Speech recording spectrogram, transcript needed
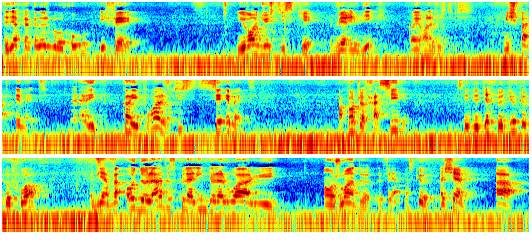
c'est-à-dire qu'Akadosh Baruch Hu, il fait, il rend une justice qui est véridique quand il rend la justice. Mishpat emet. Quand il rend la justice, c'est emet. Par contre, le chassid, c'est de dire que Dieu, quelquefois, eh bien, va au-delà de ce que la ligne de la loi lui enjoint de, faire, parce que Hachem a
